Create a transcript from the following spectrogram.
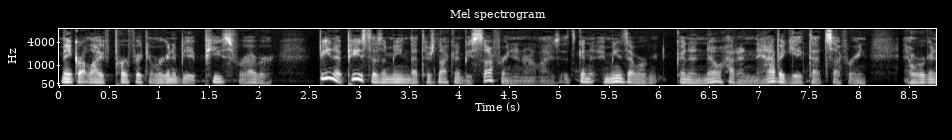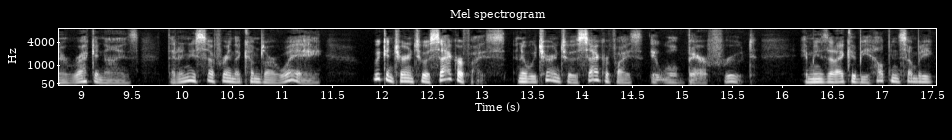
make our life perfect and we're going to be at peace forever being at peace doesn't mean that there's not going to be suffering in our lives. It's going to, it means that we're going to know how to navigate that suffering and we're going to recognize that any suffering that comes our way, we can turn into a sacrifice. And if we turn into a sacrifice, it will bear fruit. It means that I could be helping somebody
